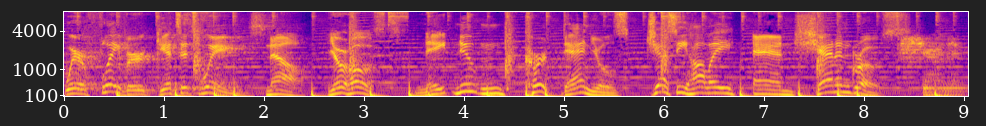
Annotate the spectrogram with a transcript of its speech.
where flavor gets its wings. Now, your hosts, Nate Newton, Kurt Daniels, Jesse Holley, and Shannon Gross. Shannon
